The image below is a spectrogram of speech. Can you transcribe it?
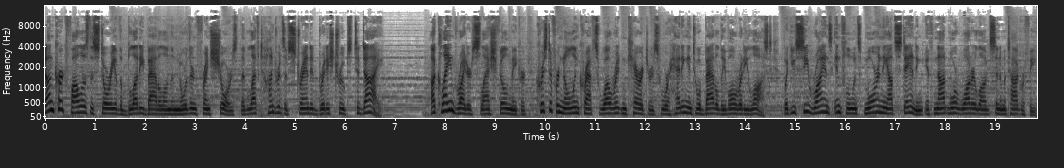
Dunkirk follows the story of the bloody battle on the northern French shores that left hundreds of stranded British troops to die. Acclaimed writer slash filmmaker Christopher Nolan crafts well-written characters who are heading into a battle they've already lost, but you see Ryan's influence more in the outstanding if not more waterlogged cinematography.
